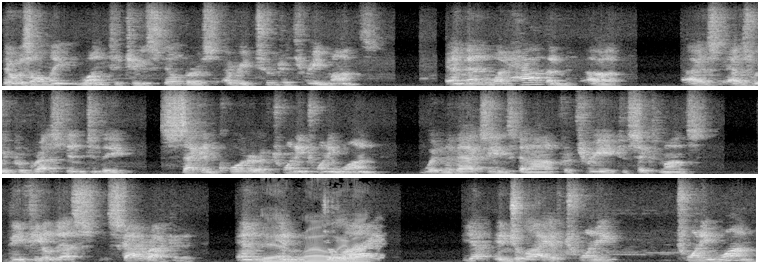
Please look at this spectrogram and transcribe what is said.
There was only one to two stillbirths every two to three months. And then what happened uh, as, as we progressed into the second quarter of 2021, when the vaccine's been out for three to six months, the fetal deaths skyrocketed. And yeah, in wow, July, yeah, in July of 2021,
